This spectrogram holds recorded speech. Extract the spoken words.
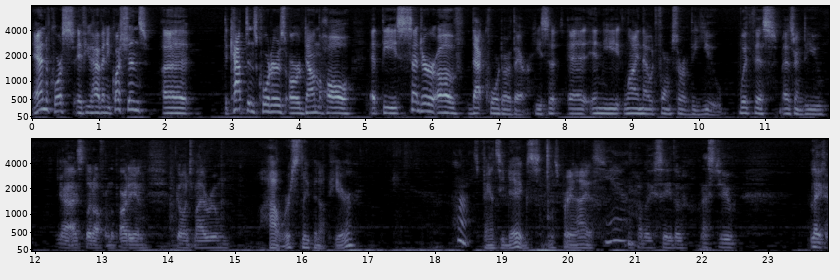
And of course, if you have any questions, uh, the captain's quarters are down the hall at the center of that corridor there. He's uh, in the line that would form sort of the U. With this, Ezrin, do you? Yeah, I split off from the party and go into my room. Wow, we're sleeping up here. Huh. It's fancy digs. It's pretty nice. Yeah. I'll probably see the rest of you later.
